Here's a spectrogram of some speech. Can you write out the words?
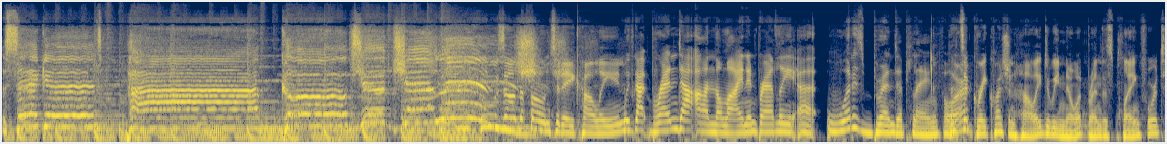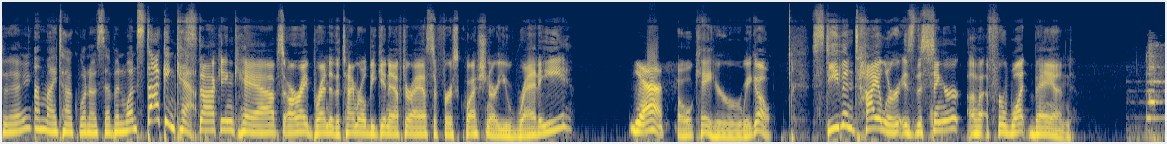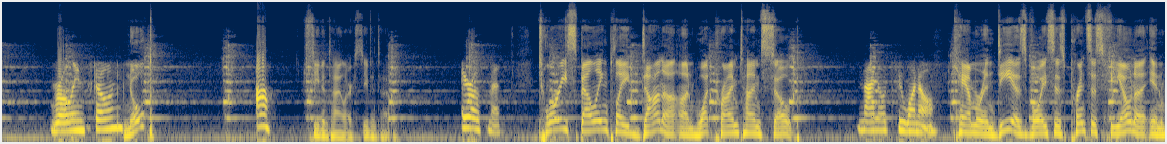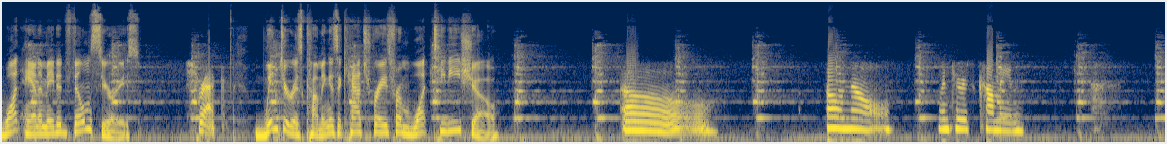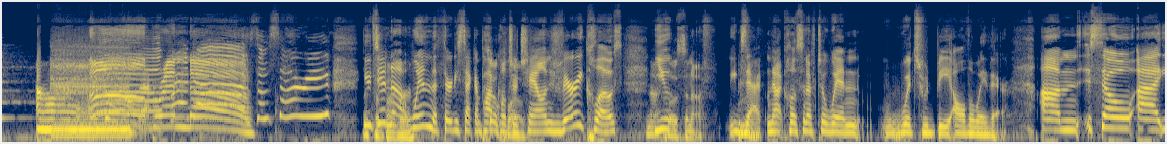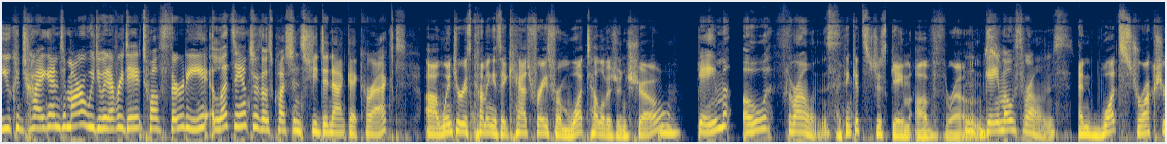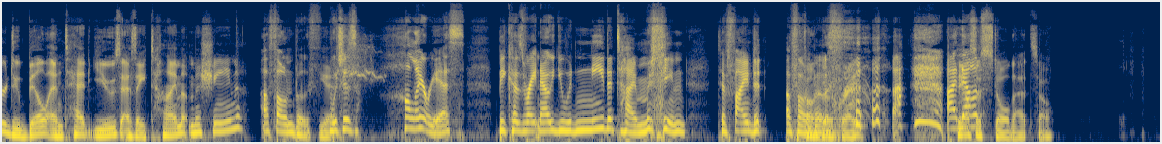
seconds pop culture challenge. Who's on the phone today, Colleen? We've got Brenda on the line. And Bradley, uh, what is Brenda playing for? That's a great question, Holly. Do we know what Brenda's playing for today? On My Talk 1071 Stocking Cap. Stocking caps. All right, Brenda, the timer will begin after I ask the first question. Are you ready? Yes. Okay, here we go. Steven Tyler is the singer uh, for what band? Rolling Stones. Nope. Ah, Steven Tyler. Steven Tyler. Aerosmith. Tori Spelling played Donna on what primetime soap? 90210. Cameron Diaz voices Princess Fiona in what animated film series? Shrek. Winter is coming is a catchphrase from what TV show? Oh. Oh no. Winter's coming. Oh. Oh, Brenda! so sorry. You That's a did not win the 30 second pop So culture close. challenge. Very close. Not you close enough. Exact, not close enough to win, which would be all the way there. Um, so uh, you can try again tomorrow. We do it every day at twelve thirty. Let's answer those questions she did not get correct. Uh, Winter is coming is a catchphrase from what television show? Game o' Thrones. I think it's just Game of Thrones. Game o' Thrones. And what structure do Bill and Ted use as a time machine? A phone booth, Yes. which is hilarious because right now you would need a time machine to find it a phone, Phone booth. booth, right? Uh, they now- also stole that. So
